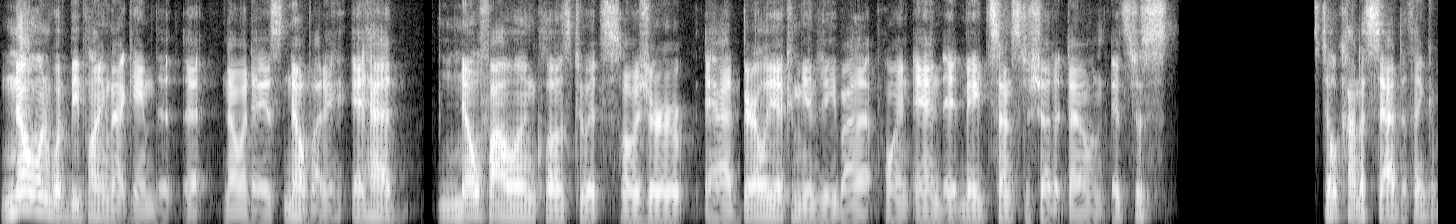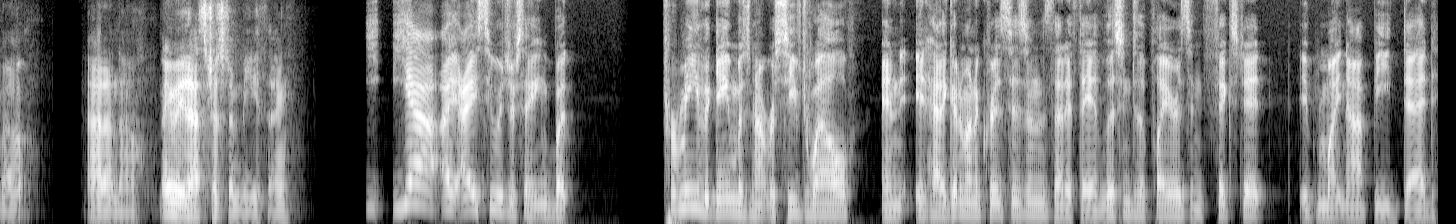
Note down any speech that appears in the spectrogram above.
no one would be playing that game that, uh, nowadays. Nobody. It had no following close to its closure. It had barely a community by that point, and it made sense to shut it down. It's just still kind of sad to think about. I don't know. Maybe that's just a me thing. Y- yeah, I, I see what you're saying, but for me, the game was not received well, and it had a good amount of criticisms that if they had listened to the players and fixed it, it might not be dead.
